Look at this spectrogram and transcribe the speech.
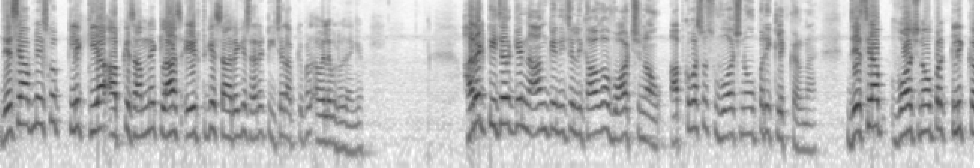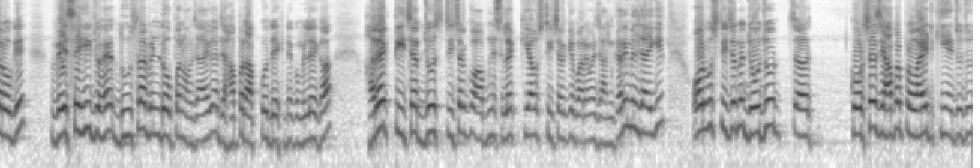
जैसे आपने इसको क्लिक किया, आपके सामने क्लास एट्थ के सारे के सारे टीचर आपके पास अवेलेबल हो जाएँगे। हर एक टीचर के नाम के नीचे लिखा होगा वॉच नाउ आपको बस उस वॉच नाउ पर ही क्लिक करना है। जैसे आप वॉच नाउ पर क्लिक करोगे, वैसे ही जो है दूसरा विंडो ओपन हो जाएगा, जहाँ पर आपको देखने को मिलेगा। हर एक टीचर जो इस टीचर को आपने सिलेक्ट किया, उस टीचर के बारे में जानकारी मिल जाएगी। और उस टीचर ने जो जो कोर्सेज यहाँ पर प्रोवाइड किए हैं, जो जो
